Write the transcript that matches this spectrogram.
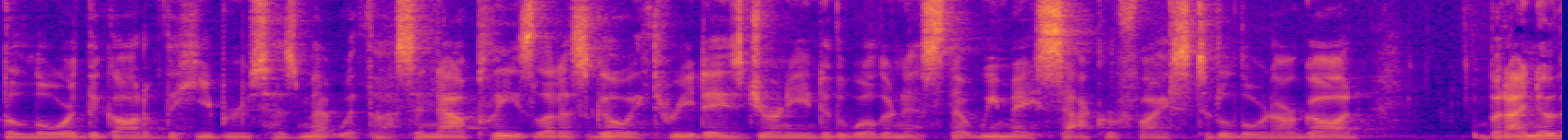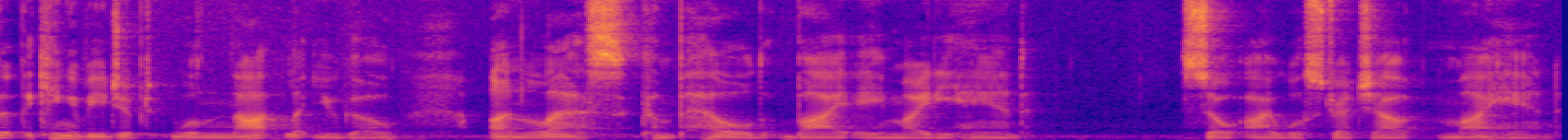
The Lord, the God of the Hebrews, has met with us. And now please let us go a three days' journey into the wilderness, that we may sacrifice to the Lord our God. But I know that the king of Egypt will not let you go unless compelled by a mighty hand. So I will stretch out my hand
